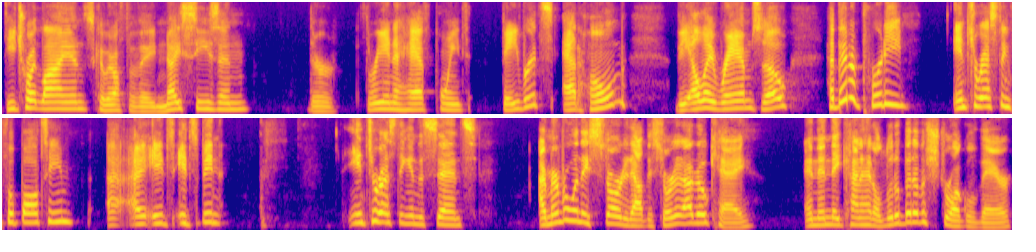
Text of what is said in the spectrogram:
Detroit Lions coming off of a nice season. They're three and a half point favorites at home. The LA Rams, though, have been a pretty interesting football team. Uh, it's it's been interesting in the sense. I remember when they started out, they started out okay, and then they kind of had a little bit of a struggle there.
